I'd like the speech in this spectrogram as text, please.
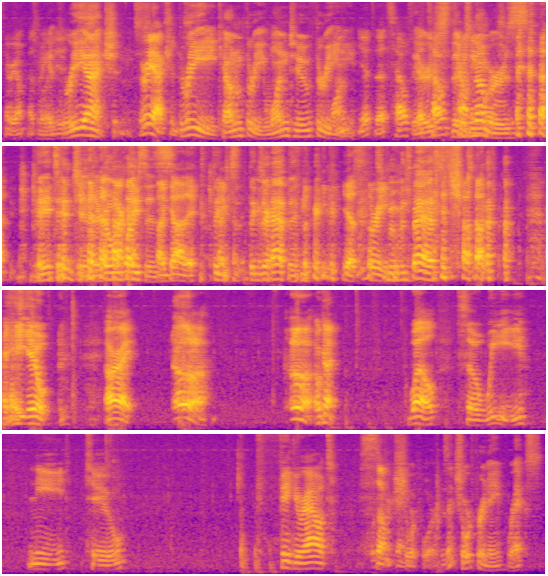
there we go. That's what I we get three actions. Three actions. Three. Count them three. One, two, three. One. Yep, that's how. There's- that's how there's numbers. Pay attention. They're going Alright, places. I got it. things things are happening. Three. yes, It's three. moving fast. Shut up. I hate you. All right. Ugh. Ugh. Okay. Well, so we need to figure out something. short for? Is that short for a name? Rex.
